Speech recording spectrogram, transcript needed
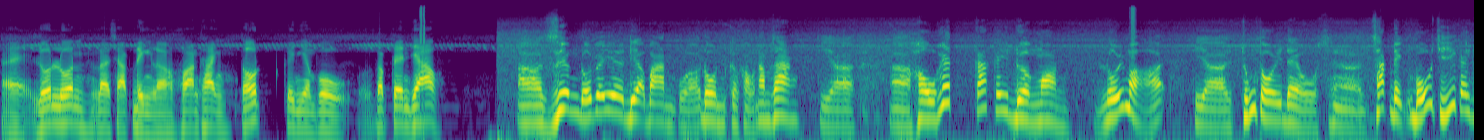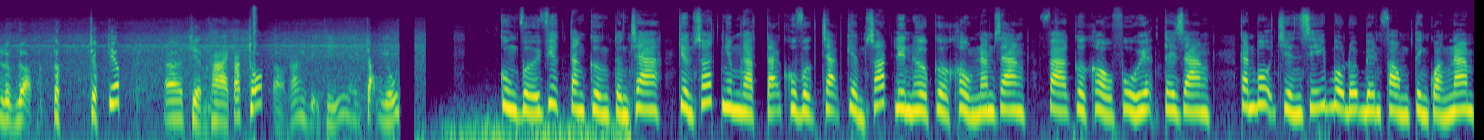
đấy, luôn luôn là xác định là hoàn thành tốt cái nhiệm vụ cấp trên giao. À, riêng đối với địa bàn của đồn cửa khẩu Nam Giang thì à, à, hầu hết các cái đường mòn lối mở ấy, thì à, chúng tôi đều à, xác định bố trí cái lực lượng trực trực tiếp à, triển khai các chốt ở các vị trí trọng yếu. Cùng với việc tăng cường tuần tra, kiểm soát nghiêm ngặt tại khu vực trạm kiểm soát liên hợp cửa khẩu Nam Giang và cửa khẩu phụ huyện Tây Giang, cán bộ chiến sĩ Bộ đội Biên phòng tỉnh Quảng Nam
